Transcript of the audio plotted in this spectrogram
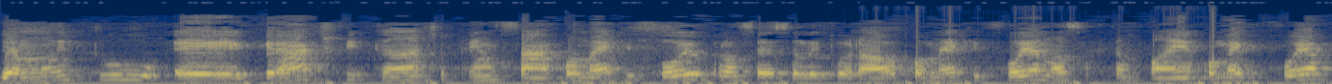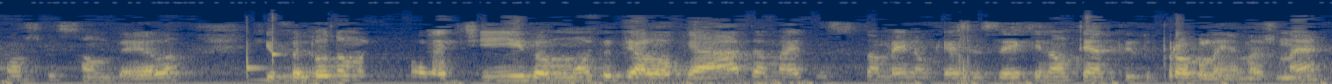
E é muito é, gratificante pensar como é que foi o processo eleitoral, como é que foi a nossa campanha, como é que foi a construção dela, que foi toda muito coletiva, muito dialogada, mas isso também não quer dizer que não tenha tido problemas, né?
